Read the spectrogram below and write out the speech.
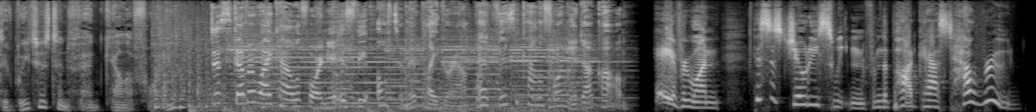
Did we just invent California? Discover why California is the ultimate playground at visitcalifornia.com. Hey everyone, this is Jodie Sweetin from the podcast How Rude,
